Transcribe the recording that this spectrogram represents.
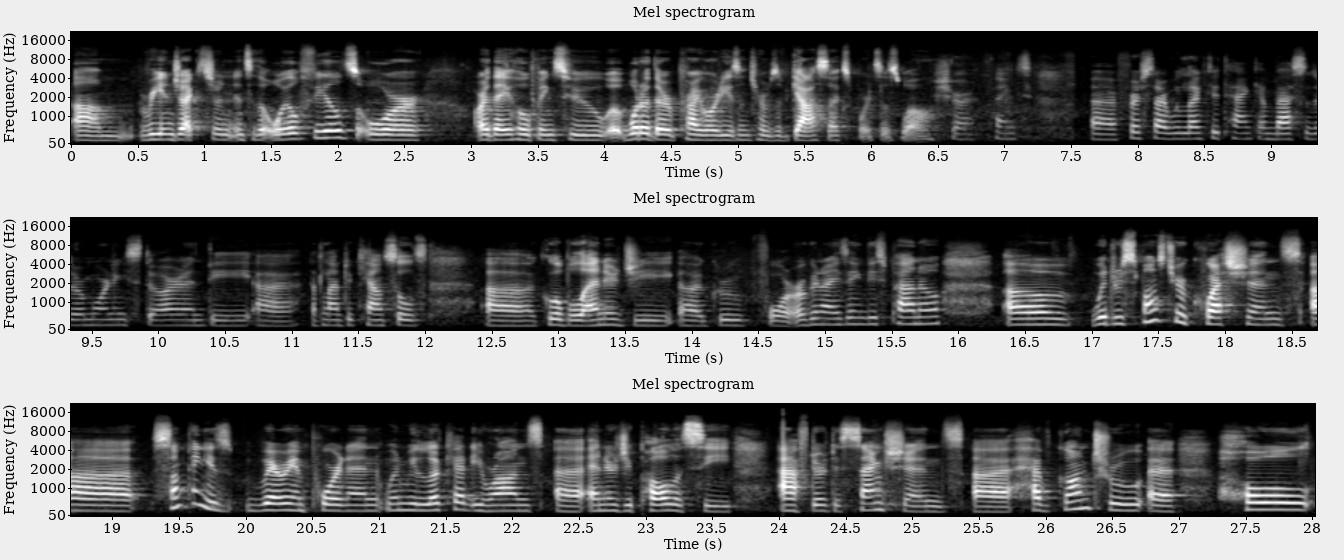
um, reinjection into the oil fields, or are they hoping to? What are their priorities in terms of gas exports as well? Sure, thanks. Uh, first, I would like to thank Ambassador Morningstar and the uh, Atlantic Council's uh, Global Energy uh, Group for organizing this panel. Uh, with response to your questions, uh, something is very important when we look at Iran's energy policy after the sanctions have gone through a whole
